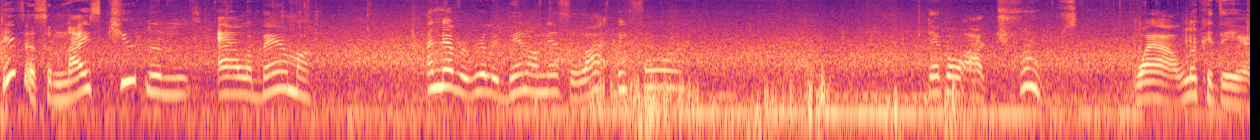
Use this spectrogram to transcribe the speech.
These are some nice, cute little Alabama I never really been on this lot before. There go our troops. Wow, look at there.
